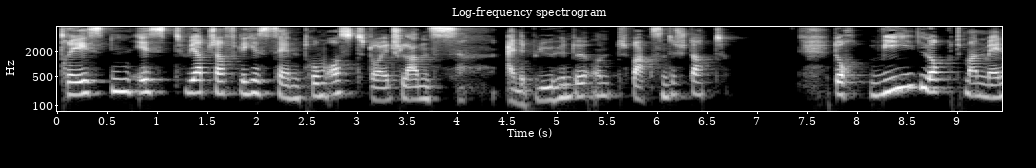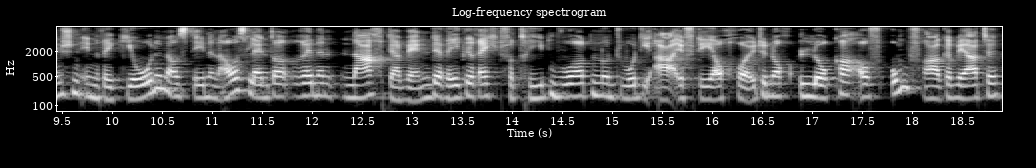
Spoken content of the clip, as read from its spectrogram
Dresden ist wirtschaftliches Zentrum Ostdeutschlands, eine blühende und wachsende Stadt. Doch wie lockt man Menschen in Regionen, aus denen Ausländerinnen nach der Wende regelrecht vertrieben wurden und wo die AfD auch heute noch locker auf Umfragewerte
